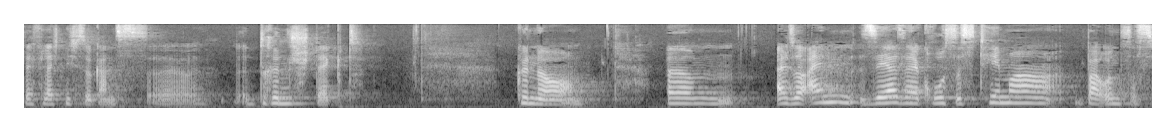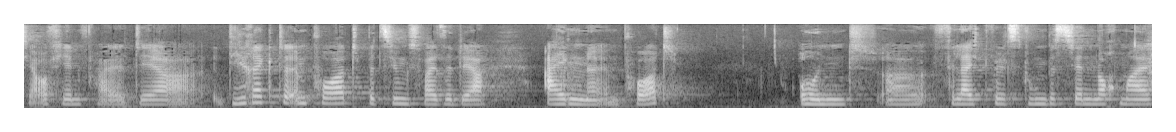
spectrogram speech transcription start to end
der vielleicht nicht so ganz äh, drin steckt. Genau. Ähm, also ein sehr, sehr großes Thema bei uns ist ja auf jeden Fall der direkte Import beziehungsweise der eigene Import. Und äh, vielleicht willst du ein bisschen nochmal,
